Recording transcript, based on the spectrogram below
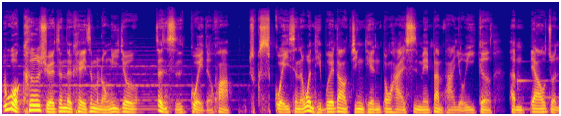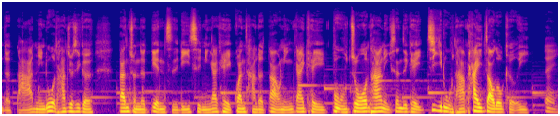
如果科学真的可以这么容易就证实鬼的话，鬼神的问题不会到今天都还是没办法有一个。很标准的答案。你如果它就是一个单纯的电子离子，你应该可以观察得到，你应该可以捕捉它，你甚至可以记录它，拍照都可以。对。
